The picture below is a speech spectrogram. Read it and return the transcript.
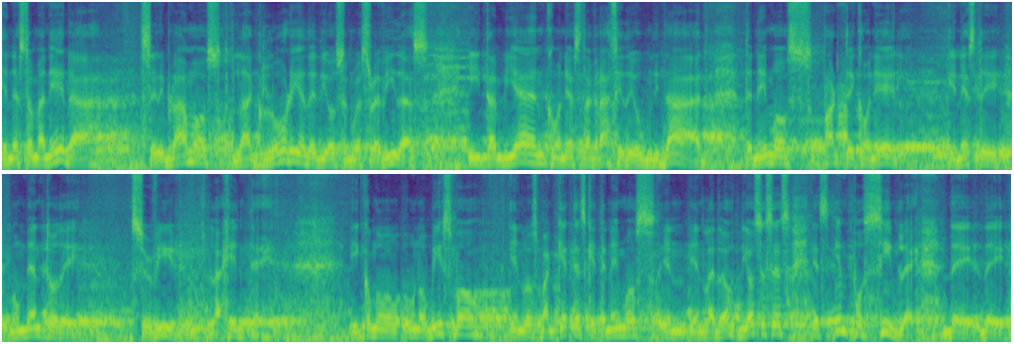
en esta manera celebramos la gloria de Dios en nuestras vidas y también con esta gracia de humildad tenemos parte con Él en este momento de servir la gente. Y como un obispo en los banquetes que tenemos en, la diócesis, es imposible de,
